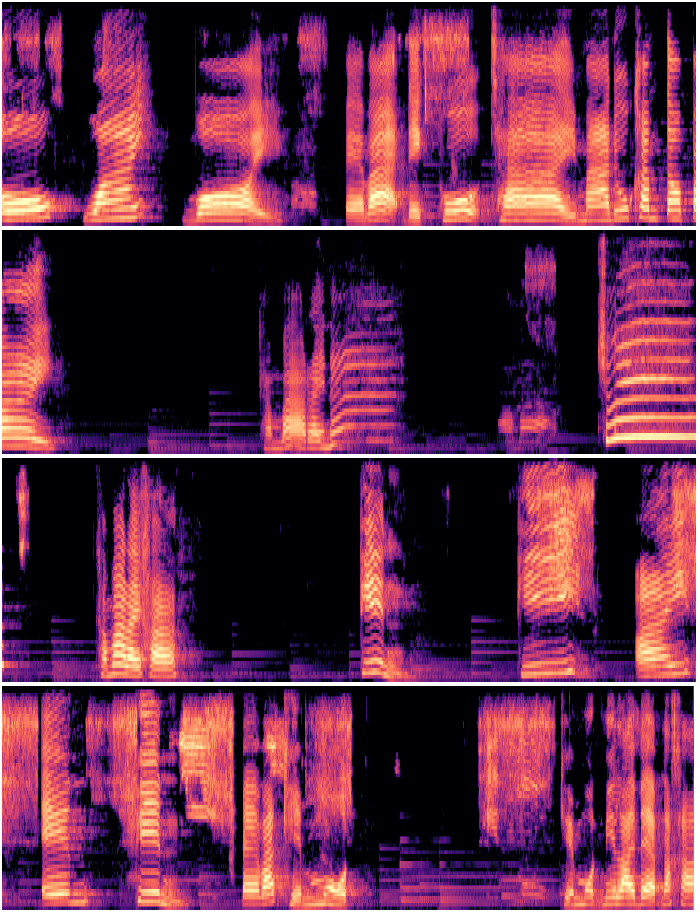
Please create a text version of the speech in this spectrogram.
O Y boy แปลว่าเด็กผู้ชาย มาดูคำต่อไป คำว่าอะไรนะมาม่าช่วยคำว่าอะไรคะพิน P I N พินแปลว่าเข็มหมดเข็มหมูเข็มหมดมีหลายแบบนะคะ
